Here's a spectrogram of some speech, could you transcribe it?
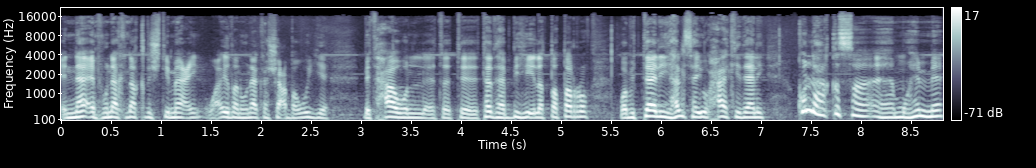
النائب هناك نقد اجتماعي وأيضا هناك شعبوية بتحاول تذهب به إلى التطرف وبالتالي هل سيحاكي ذلك؟ كلها قصة آه، مهمة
